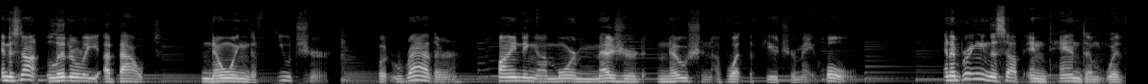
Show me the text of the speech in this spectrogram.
And it's not literally about knowing the future, but rather finding a more measured notion of what the future may hold. And I'm bringing this up in tandem with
